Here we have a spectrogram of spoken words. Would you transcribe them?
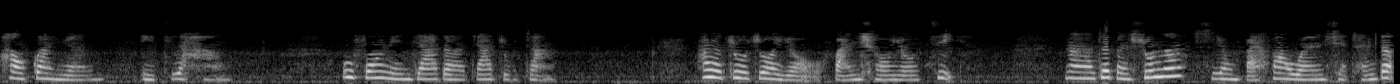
号冠元，以字行，雾峰林家的家族长。他的著作有《环球游记》，那这本书呢，是用白话文写成的。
